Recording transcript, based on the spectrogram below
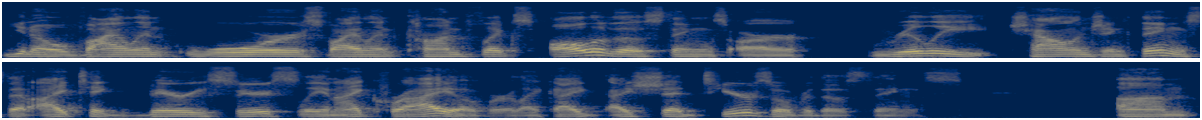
you know, violent wars, violent conflicts, all of those things are really challenging things that I take very seriously and I cry over. Like I, I shed tears over those things. Um,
